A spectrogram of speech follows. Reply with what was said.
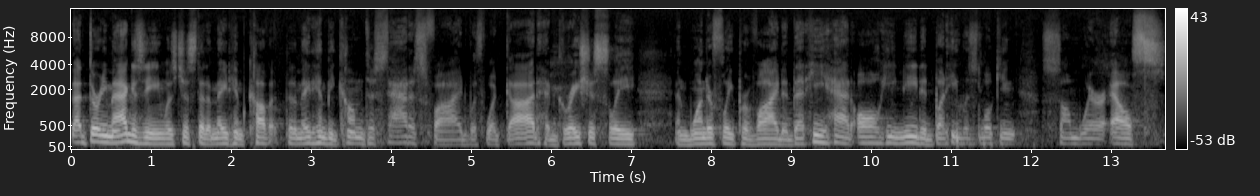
that dirty magazine was just that it made him covet, that it made him become dissatisfied with what God had graciously and wonderfully provided, that he had all he needed, but he was looking somewhere else.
